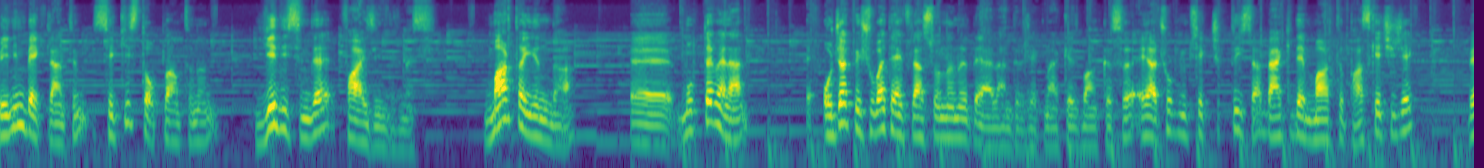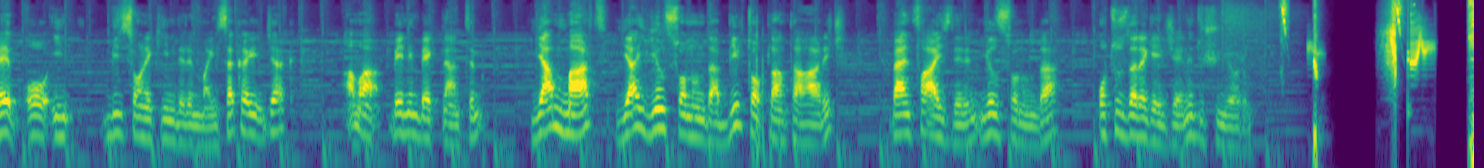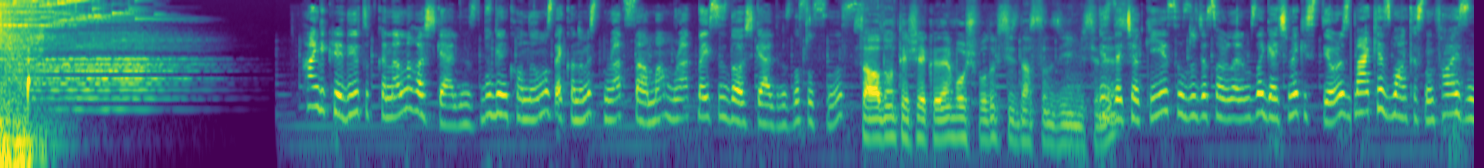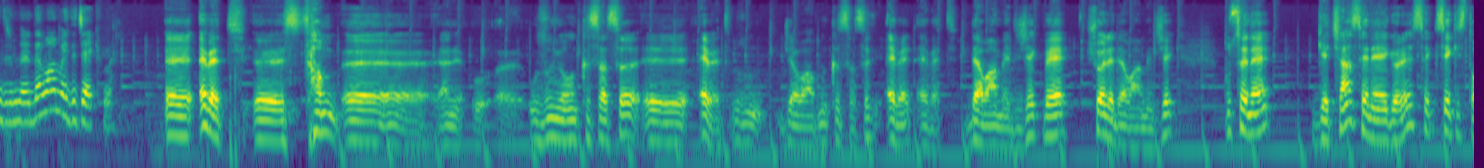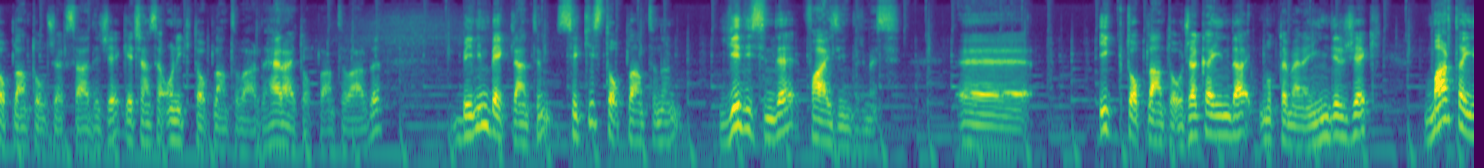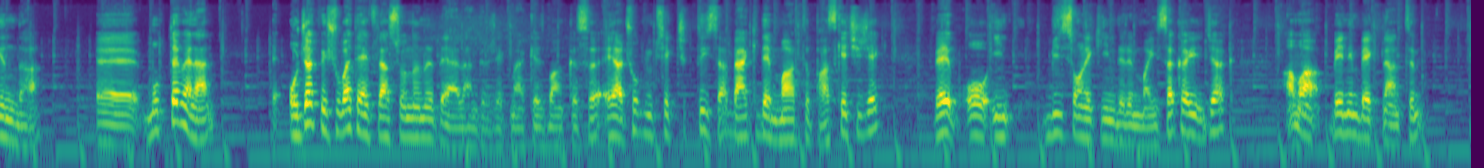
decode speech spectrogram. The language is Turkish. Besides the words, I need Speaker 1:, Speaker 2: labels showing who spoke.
Speaker 1: benim beklentim 8 toplantının 7'sinde faiz indirmesi. Mart ayında e, muhtemelen e, Ocak ve Şubat enflasyonlarını değerlendirecek Merkez Bankası. Eğer çok yüksek çıktıysa belki de Mart'ı pas geçecek ve o in- bir sonraki indirim Mayıs'a kayacak. Ama benim beklentim ya Mart ya yıl sonunda bir toplantı hariç ben faizlerin yıl sonunda 30'lara geleceğini düşünüyorum.
Speaker 2: Kredi YouTube kanalına hoş geldiniz. Bugün konuğumuz ekonomist Murat Sağman. Murat Bey siz de hoş geldiniz. Nasılsınız?
Speaker 1: Sağ olun, teşekkür ederim. Hoş bulduk. Siz nasılsınız, iyi misiniz?
Speaker 2: Biz de çok iyiyiz. Hızlıca sorularımıza geçmek istiyoruz. Merkez Bankası'nın faiz indirimleri devam edecek mi?
Speaker 1: Ee, evet, e, tam e, yani e, uzun yolun kısası, e, evet uzun cevabın kısası, evet evet devam edecek ve şöyle devam edecek. Bu sene geçen seneye göre 8 toplantı olacak sadece. Geçen sene 12 toplantı vardı, her ay toplantı vardı. Benim beklentim 8 toplantının 7'sinde faiz indirmesi. Ee, ilk toplantı Ocak ayında muhtemelen indirecek. Mart ayında e, muhtemelen e, Ocak ve Şubat enflasyonlarını değerlendirecek Merkez Bankası. Eğer çok yüksek çıktıysa belki de Mart'ı pas geçecek ve o in- bir sonraki indirim Mayıs'a kayacak. Ama benim beklentim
